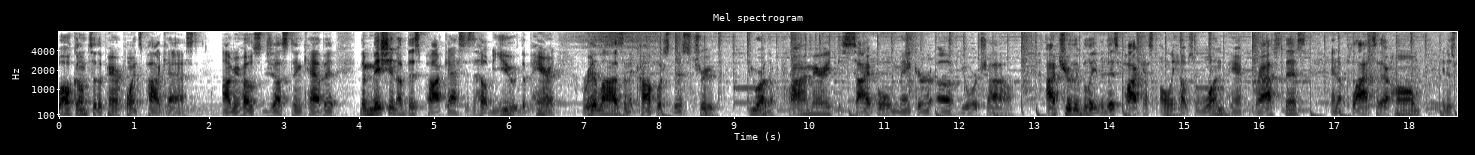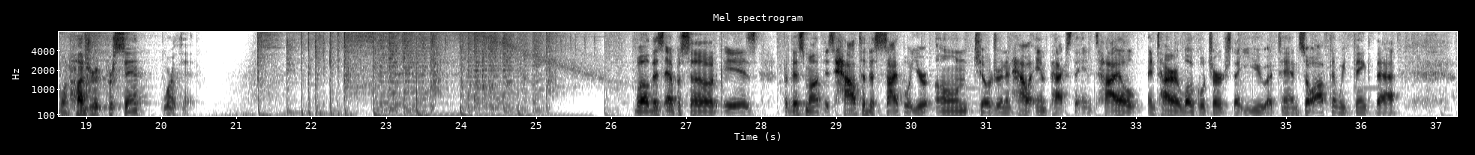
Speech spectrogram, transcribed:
Welcome to the Parent Points Podcast. I'm your host, Justin Cabot. The mission of this podcast is to help you, the parent, realize and accomplish this truth. You are the primary disciple maker of your child. I truly believe that this podcast only helps one parent grasp this and apply it to their home. It is 100% worth it. Well, this episode is for this month is how to disciple your own children and how it impacts the entire entire local church that you attend. So often we think that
